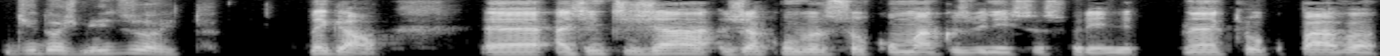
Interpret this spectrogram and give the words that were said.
de 2018. Legal. É, a gente já, já conversou com o Marcos Vinícius Freire, né, que ocupava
